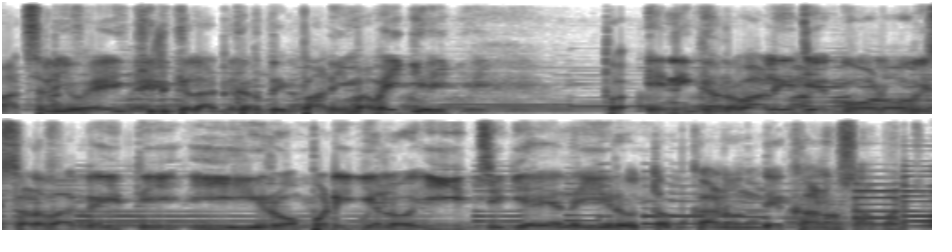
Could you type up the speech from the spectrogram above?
માછલીઓ હે ખિલખિલાટ કરતી પાણીમાં વહી ગઈ. તો એની ઘરવાળી જે ગોળો વિસળવા ગઈ હતી એ હીરો પડી ગયેલો એ જગ્યાએ એને હીરો તબકાણો દેખાણો સાંભળજો.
